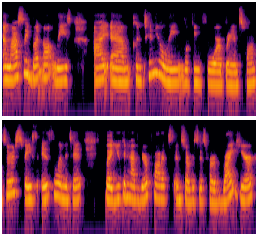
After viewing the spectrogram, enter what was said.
And lastly, but not least, I am continually looking for brand sponsors. Space is limited, but you can have your products and services heard right here,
